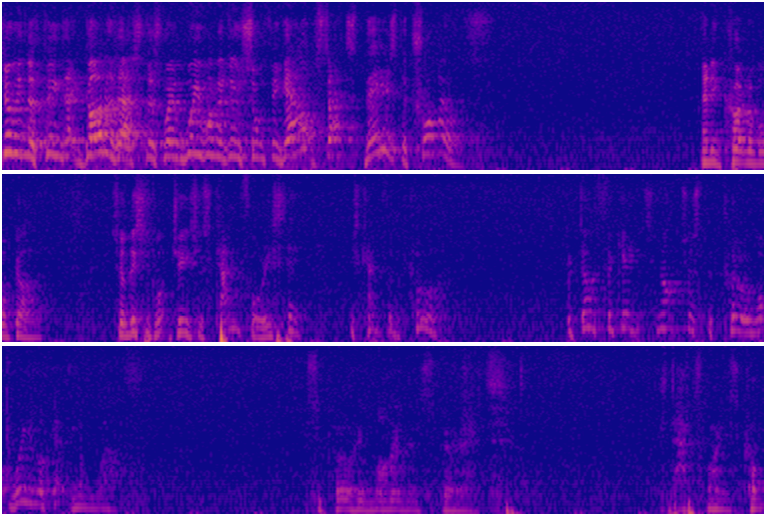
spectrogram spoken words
doing the things that God has asked us when we want to do something else. That's, there's the trials. An incredible God. So this is what Jesus came for. He said, He came for the poor. But don't forget, it's not just the poor, what we look at in wealth It's the poor in mind and spirit. That's what he's come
